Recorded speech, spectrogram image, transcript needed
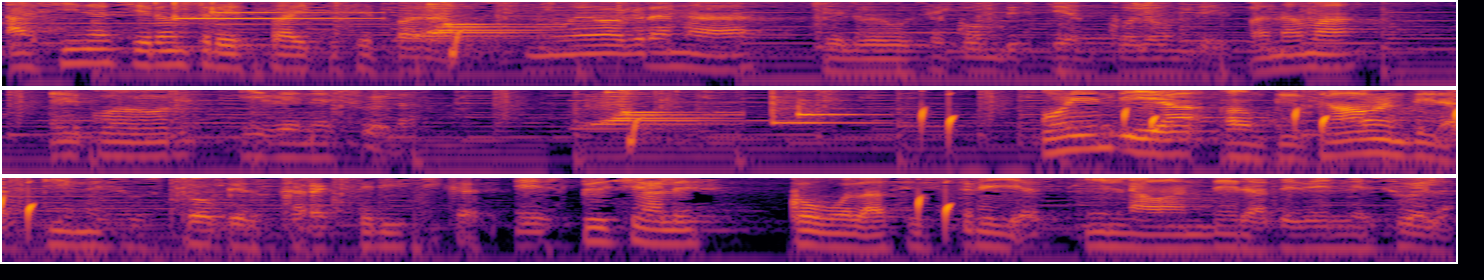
Así nacieron tres países separados, Nueva Granada, que luego se convirtió en Colombia y Panamá, Ecuador y Venezuela. Hoy en día, aunque cada bandera tiene sus propias características especiales, como las estrellas en la bandera de Venezuela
